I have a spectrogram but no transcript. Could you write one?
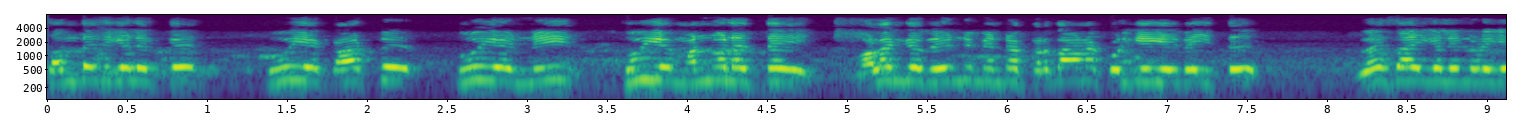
சந்ததிகளுக்கு தூய காற்று தூய நீர் தூய மண்வளத்தை வழங்க வேண்டும் என்ற பிரதான கொள்கையை வைத்து விவசாயிகளினுடைய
